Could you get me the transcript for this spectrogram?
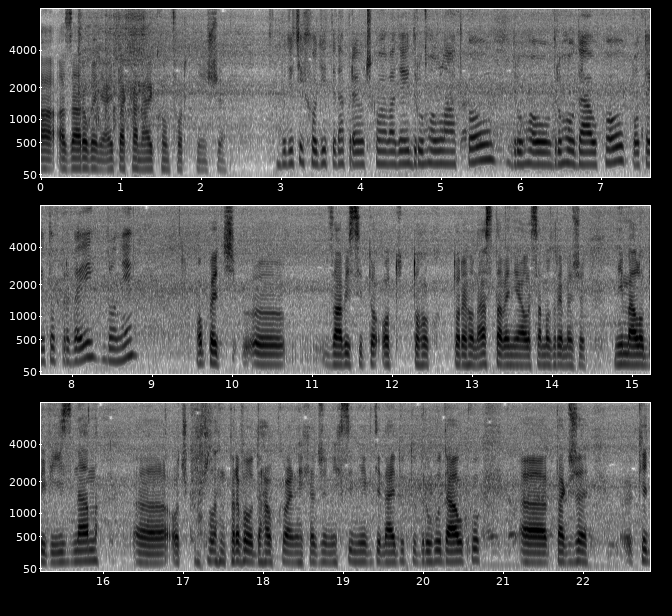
a, a zároveň aj taká najkomfortnejšia. Budete chodiť teda preočkovať aj druhou látkou, druhou, druhou dávkou po tejto prvej vlne? Opäť e, závisí to od toho, ktorého nastavenia, ale samozrejme, že nemalo by význam uh, očkovať len prvou dávku a nechať, že nech si niekde nájdu tú druhú dávku. Uh, takže keď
